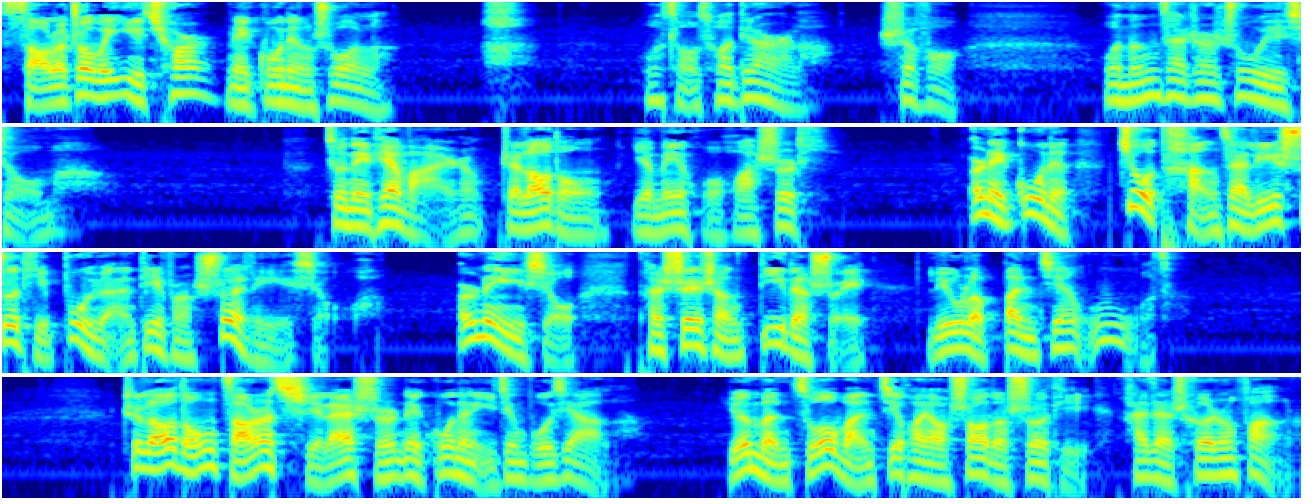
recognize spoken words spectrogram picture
扫了周围一圈，那姑娘说了：“我走错地儿了，师傅，我能在这儿住一宿吗？”就那天晚上，这老董也没火化尸体，而那姑娘就躺在离尸体不远的地方睡了一宿啊。而那一宿，她身上滴的水流了半间屋子。这老董早上起来时，那姑娘已经不见了。原本昨晚计划要烧的尸体还在车上放着呢，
